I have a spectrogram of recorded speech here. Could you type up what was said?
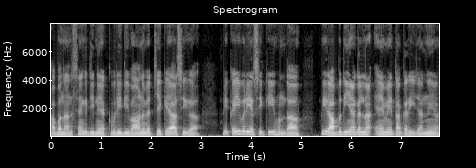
ਬਾਬਾ ਨੰਦ ਸਿੰਘ ਜੀ ਨੇ ਇੱਕ ਵਾਰੀ ਦੀਵਾਨ ਵਿੱਚ ਇਹ ਕਿਹਾ ਸੀਗਾ ਵੀ ਕਈ ਵਾਰੀ ਅਸੀਂ ਕੀ ਹੁੰਦਾ ਵੀ ਰੱਬ ਦੀਆਂ ਗੱਲਾਂ ਐਵੇਂ ਤਾਂ ਕਰੀ ਜਾਂਦੇ ਆ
